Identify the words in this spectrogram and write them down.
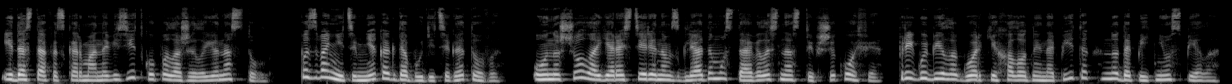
И, достав из кармана визитку, положил ее на стол. «Позвоните мне, когда будете готовы». Он ушел, а я растерянным взглядом уставилась на остывший кофе. Пригубила горький холодный напиток, но допить не успела.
